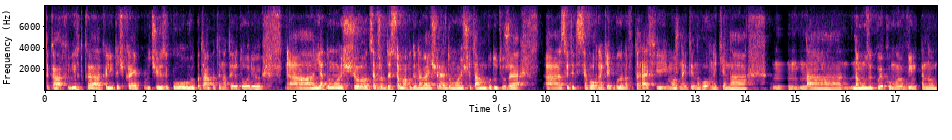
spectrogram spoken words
така хвіртка, каліточка, яку через яку ви потрапите на територію. А, Я думаю, що це вже буде сьома година вечора. Я думаю, що там будуть вже світитися вогники, як були на фотографії. і Можна йти на вогники на на, на музику, яку ми вімкнено.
